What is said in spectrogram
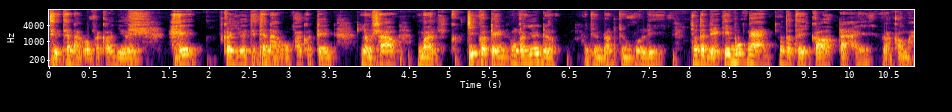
thì thế nào cũng phải có dưới hễ có dưới thì thế nào cũng phải có trên làm sao mà chỉ có trên không có dưới được? Cái chuyện đó chuyện vô lý. Chúng ta để cái bút ngang, chúng ta thấy có trái và có mặt.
